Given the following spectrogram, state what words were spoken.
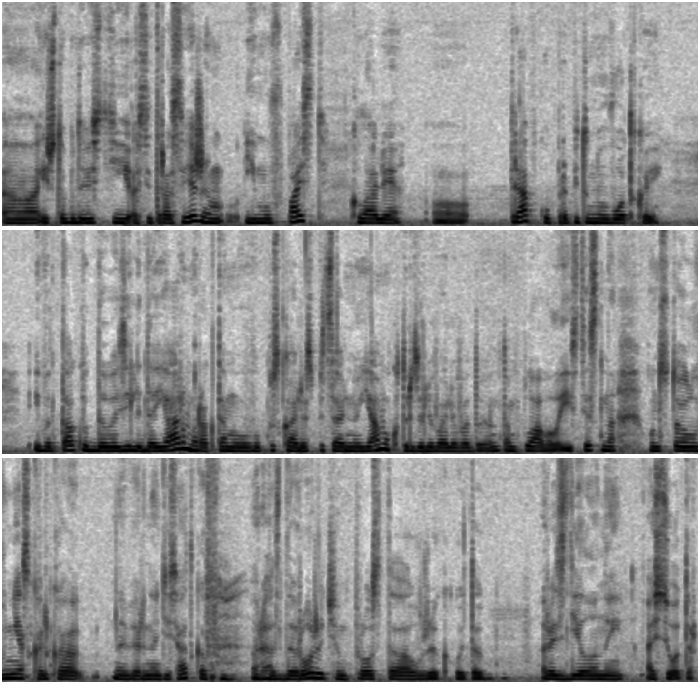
Э, И чтобы довести осетра свежим, ему в пасть клали э, тряпку, пропитанную водкой. И вот так вот довозили до ярмарок, там его выпускали в специальную яму, которую заливали водой, он там плавал. И, естественно, он стоил в несколько, наверное, десятков раз дороже, чем просто уже какой-то разделанный осетр.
